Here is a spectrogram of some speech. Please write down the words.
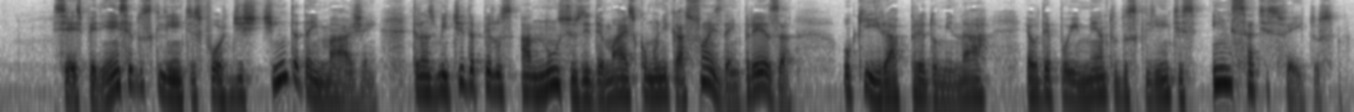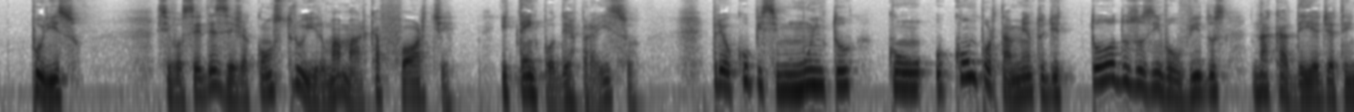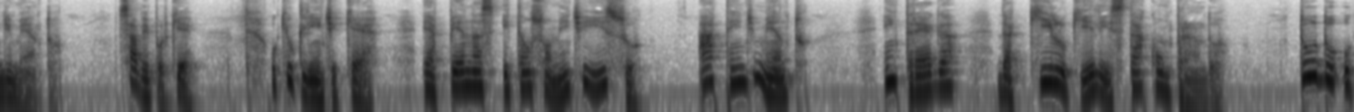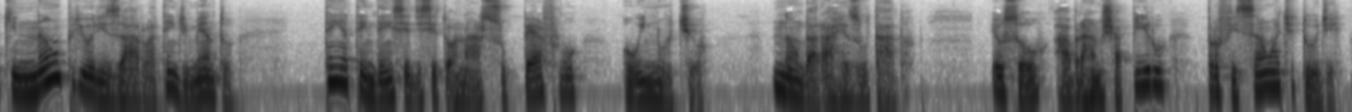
Se a experiência dos clientes for distinta da imagem transmitida pelos anúncios e demais comunicações da empresa, o que irá predominar é o depoimento dos clientes insatisfeitos. Por isso, se você deseja construir uma marca forte e tem poder para isso, preocupe-se muito com o comportamento de todos os envolvidos na cadeia de atendimento. Sabe por quê? O que o cliente quer é apenas e tão somente isso: atendimento, entrega daquilo que ele está comprando. Tudo o que não priorizar o atendimento tem a tendência de se tornar supérfluo ou inútil. Não dará resultado. Eu sou Abraham Shapiro, profissão atitude.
